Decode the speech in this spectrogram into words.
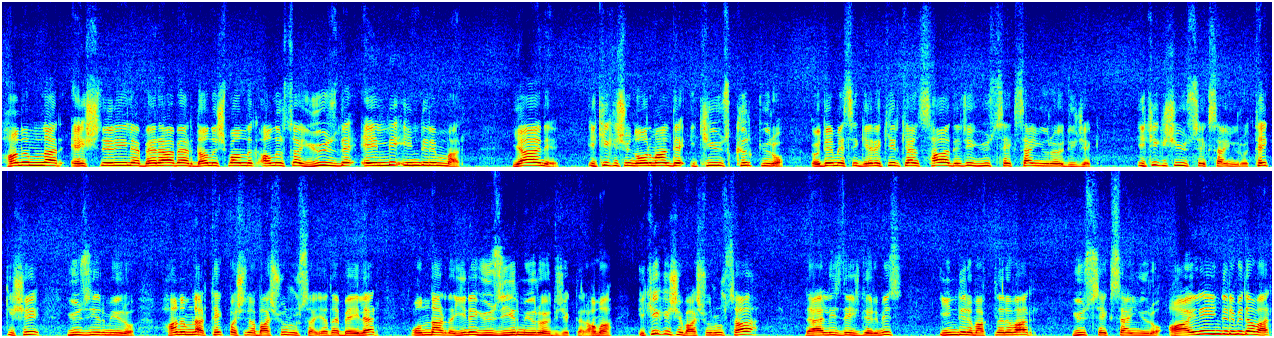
Hanımlar eşleriyle beraber danışmanlık alırsa %50 indirim var. Yani iki kişi normalde 240 euro ödemesi gerekirken sadece 180 euro ödeyecek. İki kişi 180 euro, tek kişi 120 euro. Hanımlar tek başına başvurursa ya da beyler onlar da yine 120 euro ödeyecekler. Ama iki kişi başvurursa değerli izleyicilerimiz indirim hakları var 180 euro. Aile indirimi de var.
